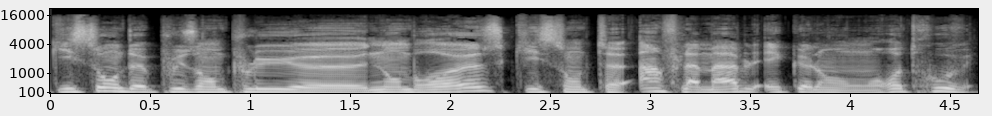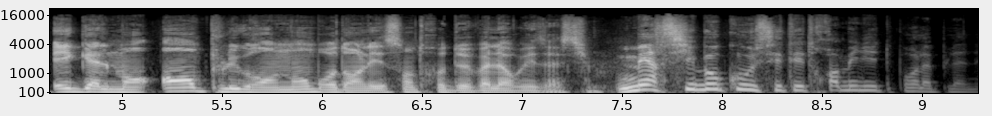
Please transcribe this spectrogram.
qui sont de plus en plus euh, nombreuses, qui sont euh, inflammables et que l'on retrouve également en plus grand nombre dans les centres de valorisation. Merci beaucoup, c'était trois minutes pour la planète.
